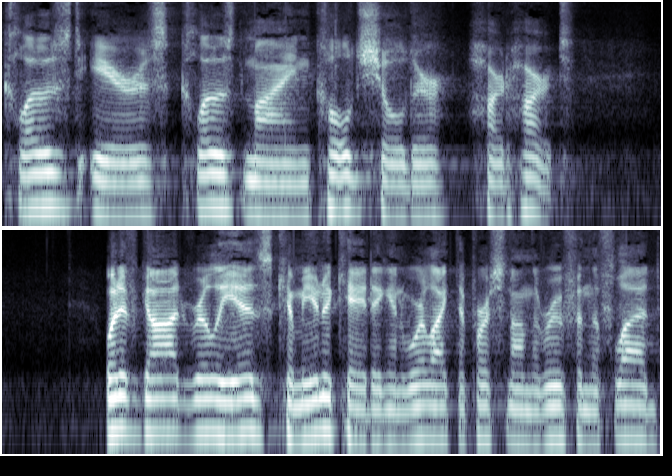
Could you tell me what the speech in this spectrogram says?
closed ears, closed mind, cold shoulder, hard heart? What if God really is communicating and we're like the person on the roof in the flood,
